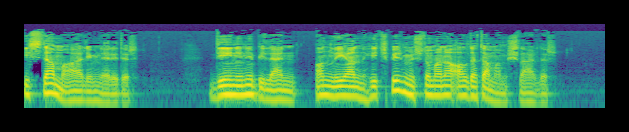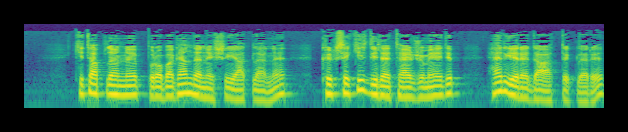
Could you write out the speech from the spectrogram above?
İslam alimleridir. Dinini bilen, anlayan hiçbir Müslümanı aldatamamışlardır. Kitaplarını, propaganda neşriyatlarını 48 dile tercüme edip her yere dağıttıkları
